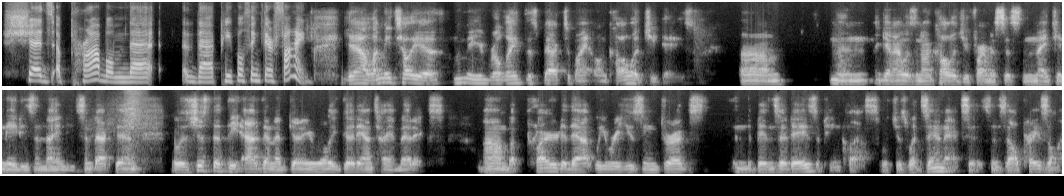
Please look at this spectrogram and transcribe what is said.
sheds a problem that that people think they're fine. Yeah, let me tell you, let me relate this back to my oncology days. Um, and again, I was an oncology pharmacist in the 1980s and 90s. And back then, it was just at the advent of getting really good antiemetics. Um, but prior to that, we were using drugs in the benzodiazepine class, which is what Xanax is, and alprazolam.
